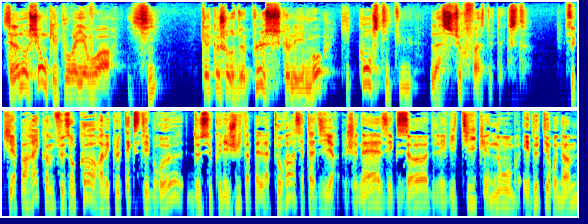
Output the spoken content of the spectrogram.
C'est la notion qu'il pourrait y avoir ici quelque chose de plus que les mots qui constituent la surface du texte. Ce qui apparaît comme faisant corps avec le texte hébreu de ce que les Juifs appellent la Torah, c'est-à-dire Genèse, Exode, Lévitique, Nombre et Deutéronome,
